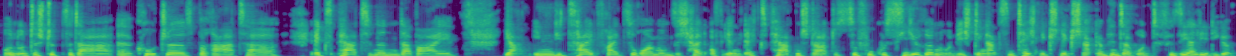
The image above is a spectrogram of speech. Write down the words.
und unterstütze da äh, Coaches, Berater, Expertinnen dabei, ja, ihnen die Zeit freizuräumen, um sich halt auf ihren Expertenstatus zu fokussieren und ich den ganzen Technik-Schnickschnack im Hintergrund für sie erledige.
